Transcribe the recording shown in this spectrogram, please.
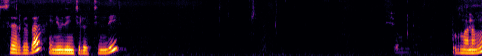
చూసారు కదా ఎనిమిది ఇంచులు వచ్చింది. ఇప్పుడు మనము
